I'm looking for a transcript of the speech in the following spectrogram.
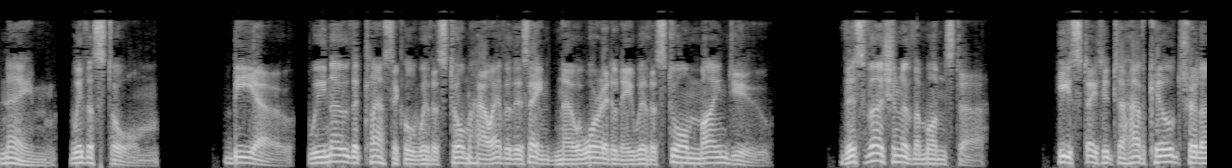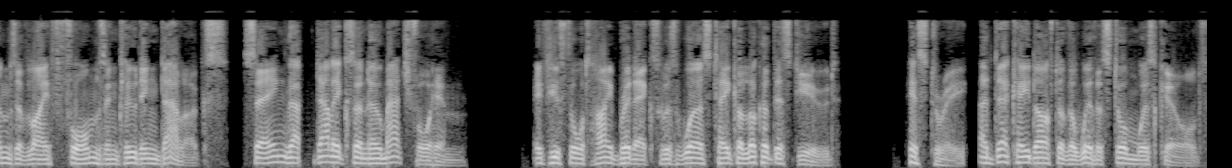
Name, Witherstorm. B.O. We know the classical Witherstorm however this ain't no Auridany Witherstorm mind you. This version of the monster. He's stated to have killed trillions of life forms including Daleks, saying that Daleks are no match for him. If you thought Hybrid X was worse take a look at this dude. History, a decade after the Witherstorm was killed,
